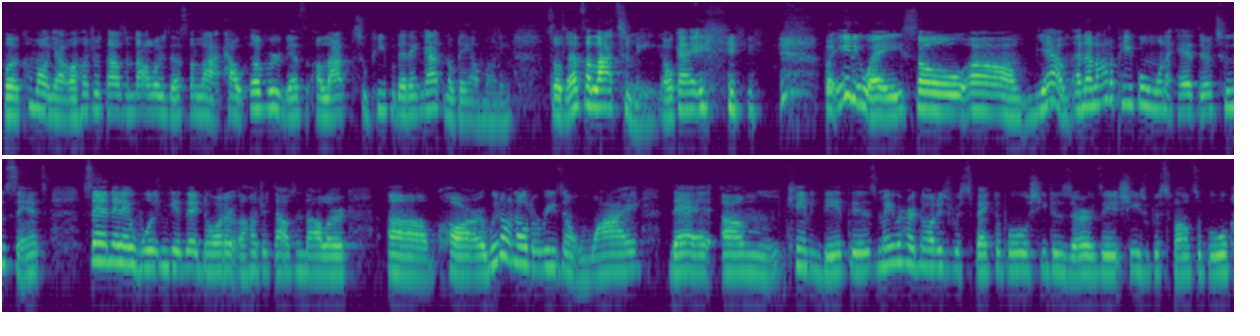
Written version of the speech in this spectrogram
But come on, y'all, a hundred thousand dollars, that's a lot. However, that's a lot to people that ain't got no damn money. So that's a lot to me, okay? but anyway, so um yeah, and a lot of people want to add their two cents, saying that they wouldn't give their daughter a hundred thousand dollar um car. We don't know the reason why that um Kandi did this. Maybe her daughter's respectable, she deserves it, she's responsible.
